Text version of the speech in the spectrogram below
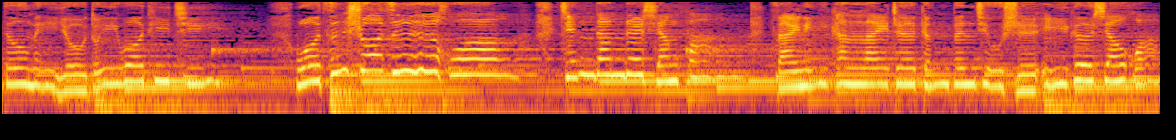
都没有对我提起。我自说自话，简单的想法，在你看来这根本就是一个笑话，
